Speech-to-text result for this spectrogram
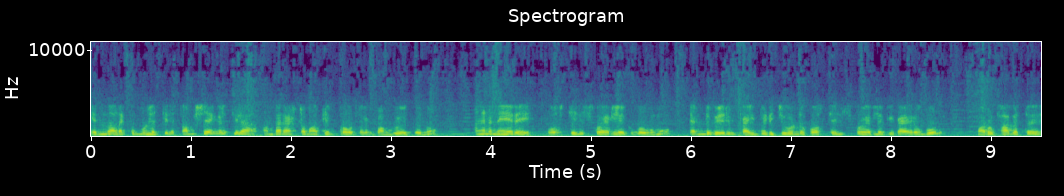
എന്നടക്കമുള്ള ചില സംശയങ്ങൾ ചില അന്താരാഷ്ട്ര മാധ്യമ പ്രവർത്തകർ പങ്കുവെക്കുന്നു. അങ്ങനെ നേരെ ഹോസ്റ്റേജ് സ്ക്വയറിലേക്ക് പോകുന്നു. രണ്ടുപേരും കൈപിടിച്ചുകൊണ്ട് ഹോസ്റ്റേജ് സ്ക്വയറിലേക്ക് കയറുമ്പോൾ മറുഭാഗത്ത്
